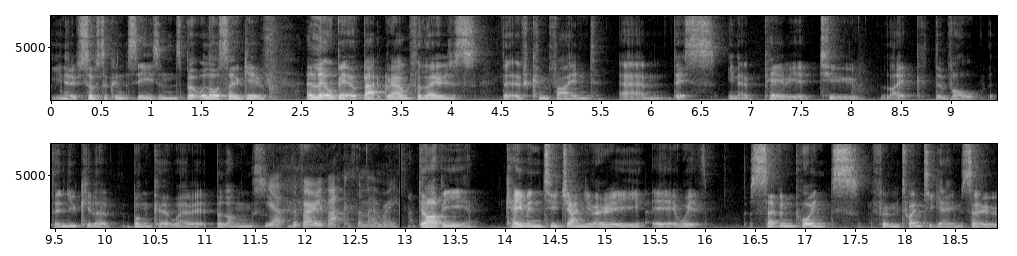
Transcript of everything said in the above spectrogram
you know subsequent seasons. But we'll also give a little bit of background for those that have confined um, this you know period to like the vault, the nuclear bunker where it belongs. Yeah, the very back of the memory. Derby came into January eh, with seven points from 20 games, so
